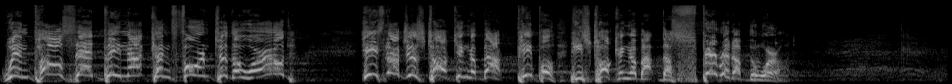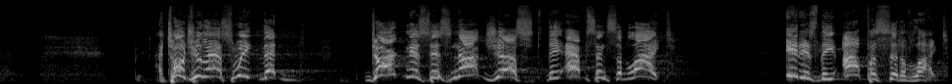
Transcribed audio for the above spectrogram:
When Paul said, Be not conformed to the world, he's not just talking about people, he's talking about the spirit of the world. I told you last week that darkness is not just the absence of light, it is the opposite of light.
